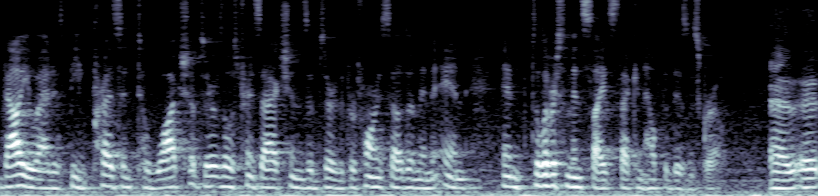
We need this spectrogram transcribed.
value add is being present to watch, observe those transactions, observe the performance of them, and, and, and deliver some insights that can help the business grow. Uh, uh,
